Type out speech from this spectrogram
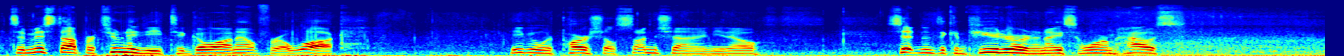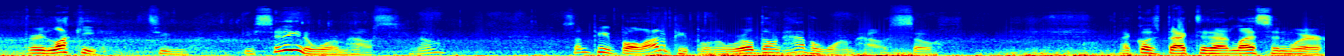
it's a missed opportunity to go on out for a walk, even with partial sunshine, you know. Sitting at the computer in a nice warm house. Very lucky to be sitting in a warm house, you know. Some people, a lot of people in the world don't have a warm house, so that goes back to that lesson where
